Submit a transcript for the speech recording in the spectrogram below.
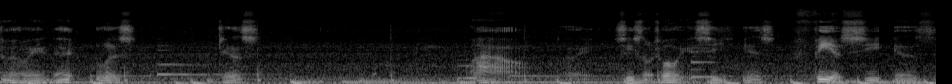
You know what I mean, that was just wow. Like, she's notorious. She is fierce. She is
